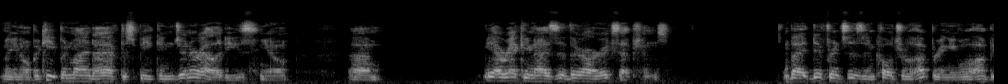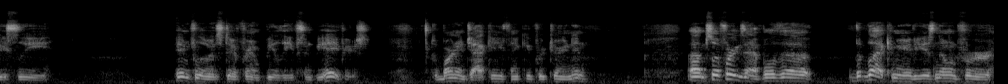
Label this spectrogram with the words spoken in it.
You know, but keep in mind, I have to speak in generalities. You know, um, yeah, I recognize that there are exceptions, but differences in cultural upbringing will obviously influence different beliefs and behaviors. Good morning, Jackie. Thank you for tuning in. Um, so, for example, the the black community is known for,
